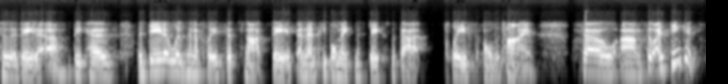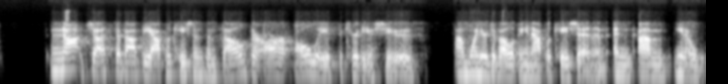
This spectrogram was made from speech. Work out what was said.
to the data because the data lives in a place that's not safe, and then people make mistakes with that place all the time. So, um, so I think it's not just about the applications themselves. There are always security issues um, when you're developing an application. And, and um, you know,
